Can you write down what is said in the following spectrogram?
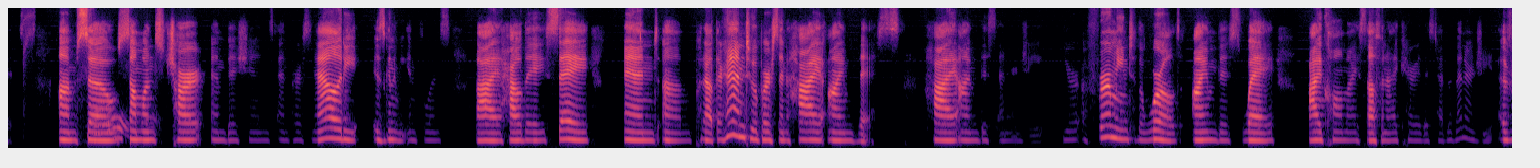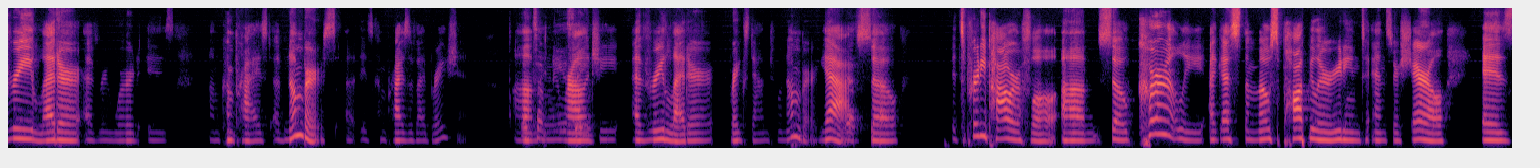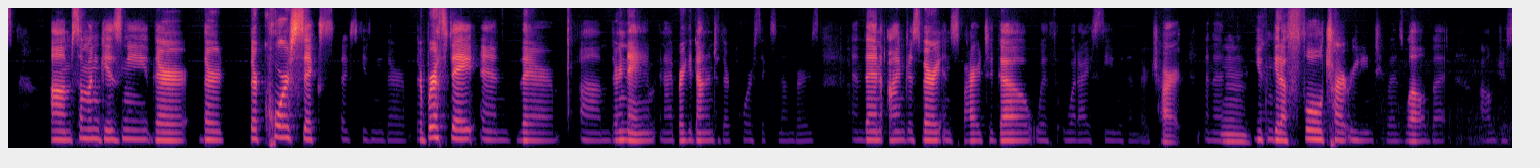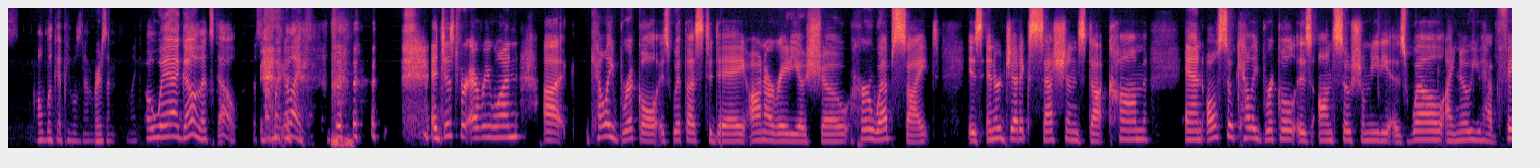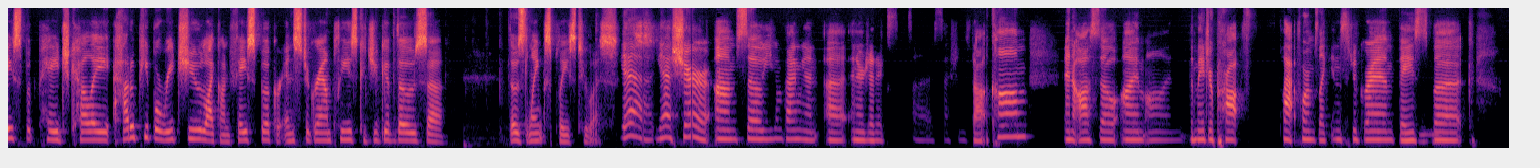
Um, so Oh. someone's chart, ambitions, and personality is going to be influenced by how they say and um, put out their hand to a person. Hi, I'm this. Hi, I'm this energy. You're affirming to the world, I'm this way. I call myself and I carry this type of energy. Every letter, every word is um, comprised of numbers, uh, is comprised of vibration. Um, in numerology, every letter breaks down to a number. Yeah. Yes. So it's pretty powerful. Um, so currently, I guess the most popular reading to answer Cheryl is um, someone gives me their their their core six, excuse me, their their birth date and their um, their name, and I break it down into their core six numbers. And then I'm just very inspired to go with what I see within their chart. And then Mm. you can get a full chart reading too as well. But I'll just I'll look at people's numbers and I'm like, oh, away I go. Let's go. Let's talk about your life. and just for everyone, uh, Kelly Brickel is with us today on our radio show. Her website is energeticsessions.com. And also, Kelly Brickel is on social media as well. I know you have Facebook page, Kelly. How do people reach you, like on Facebook or Instagram? Please, could you give those uh, those links, please, to us? Yeah, yeah, sure. Um, so you can find me on uh, energeticsessions.com. And also, I'm on the major prop platforms like Instagram, Facebook,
